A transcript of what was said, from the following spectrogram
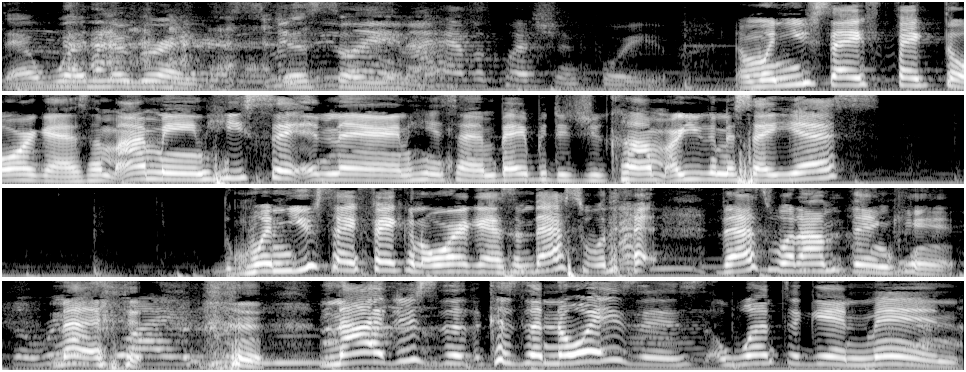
That wasn't the greatest. Miss Just so you know. I have a question for you. And when you say fake the orgasm, I mean he's sitting there and he's saying, "Baby, did you come?" Are you gonna say yes? When you say fake an orgasm, that's what that, that's what I'm thinking. real Not, not just because the, noises. Once again, men,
